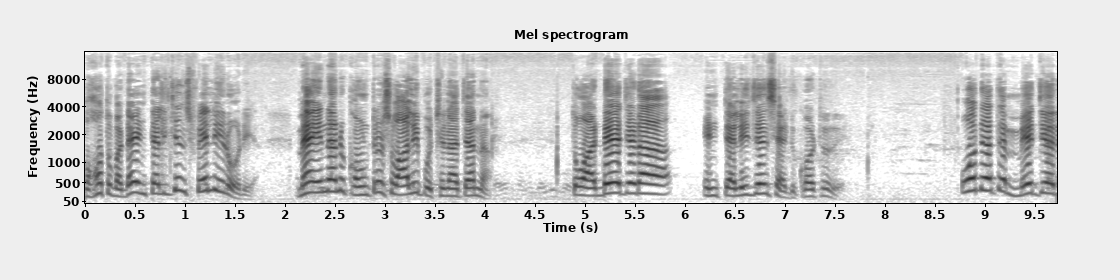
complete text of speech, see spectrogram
ਬਹੁਤ ਵੱਡਾ ਇੰਟੈਲੀਜੈਂਸ ਫੇਲਿਅਰ ਹੋ ਰਿਹਾ। ਮੈਂ ਇਹਨਾਂ ਨੂੰ ਕਾਊਂਟਰ ਸਵਾਲ ਹੀ ਪੁੱਛਣਾ ਚਾਹਨਾ। ਤੁਹਾਡੇ ਜਿਹੜਾ ਇੰਟੈਲੀਜੈਂਸ ਹੈੱਡਕੁਆਟਰ ਹੈ, ਉਹਦੇ ਤੇ ਮੇਜਰ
